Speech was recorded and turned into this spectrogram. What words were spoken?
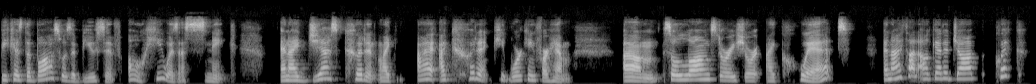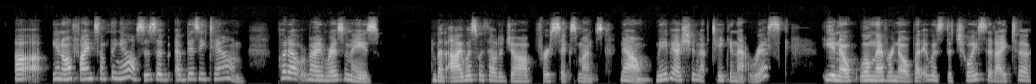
because the boss was abusive. Oh, he was a snake. And I just couldn't, like, I, I couldn't keep working for him. Um, so, long story short, I quit and I thought I'll get a job quick uh, you know, find something else. It's a, a busy town. Put out my resumes. But I was without a job for six months. Now, mm. maybe I shouldn't have taken that risk. You know, we'll never know. But it was the choice that I took.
